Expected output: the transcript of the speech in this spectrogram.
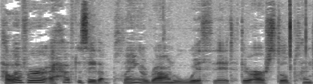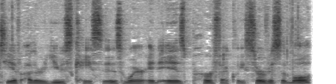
However, I have to say that playing around with it, there are still plenty of other use cases where it is perfectly serviceable,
